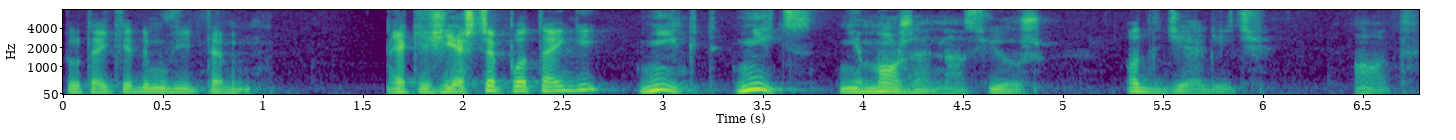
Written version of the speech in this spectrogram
tutaj kiedy mówi ten, jakieś jeszcze potęgi, nikt, nic nie może nas już oddzielić od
